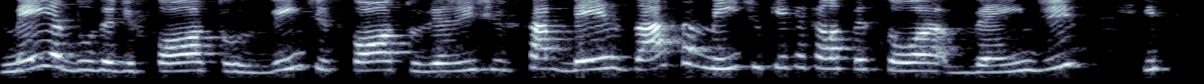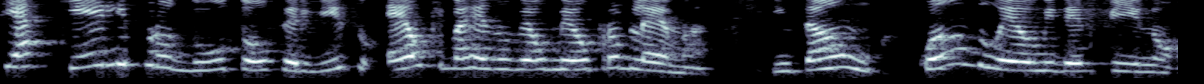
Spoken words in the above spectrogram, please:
meia dúzia de fotos, 20 fotos, e a gente saber exatamente o que, que aquela pessoa vende e se aquele produto ou serviço é o que vai resolver o meu problema. Então, quando eu me defino,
